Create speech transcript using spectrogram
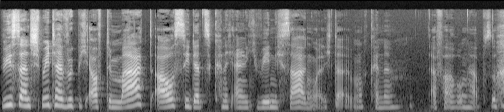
Wie es dann später wirklich auf dem Markt aussieht, dazu kann ich eigentlich wenig sagen, weil ich da noch keine Erfahrung habe. So.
